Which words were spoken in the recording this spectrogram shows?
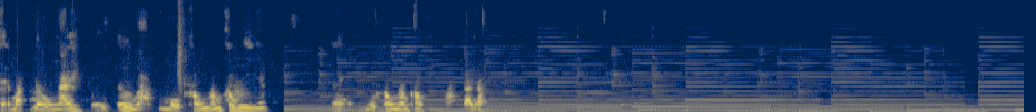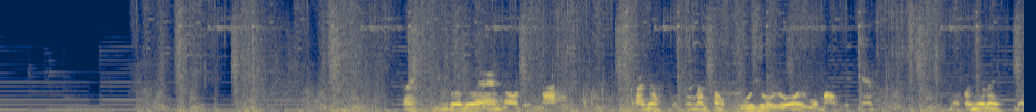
sẽ bắt đầu ngay với từ mã 1050 nhé. Đấy, 1050 mã ca dòng đây mình vừa đưa em nó để mã ca dòng 1050 ui rồi ôi của máu của em. Để có nhớ đây để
